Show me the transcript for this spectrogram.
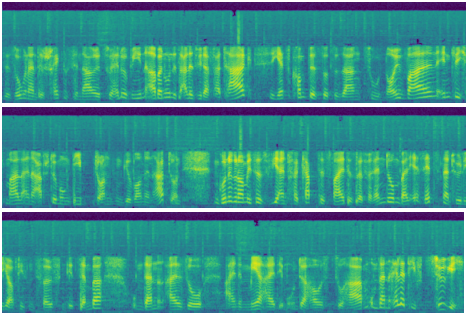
dieses sogenannte Schreckensszenario zu Halloween. Aber nun ist alles wieder vertagt. Jetzt kommt es sozusagen zu Neuwahlen. Endlich mal eine Abstimmung, die Johnson gewonnen hat. Und im Grunde genommen ist es wie ein verkapptes zweites Referendum, weil er setzt natürlich auf diesen 12. Dezember, um dann also eine Mehrheit im Unterhaus zu haben, um dann relativ zügig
